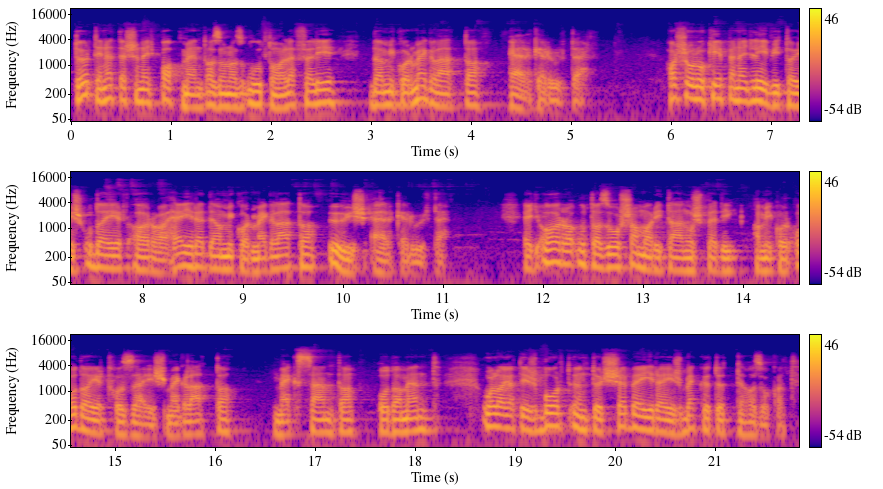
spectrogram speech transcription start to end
Történetesen egy pap ment azon az úton lefelé, de amikor meglátta, elkerülte. Hasonlóképpen egy lévita is odaért arra a helyre, de amikor meglátta, ő is elkerülte. Egy arra utazó samaritánus pedig, amikor odaért hozzá és meglátta, megszánta, odament, olajat és bort öntött sebeire és bekötötte azokat.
